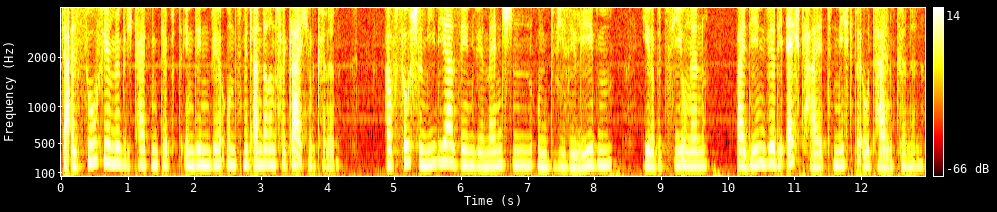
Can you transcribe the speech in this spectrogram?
da es so viele Möglichkeiten gibt, in denen wir uns mit anderen vergleichen können. Auf Social Media sehen wir Menschen und wie sie leben, ihre Beziehungen, bei denen wir die Echtheit nicht beurteilen können.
